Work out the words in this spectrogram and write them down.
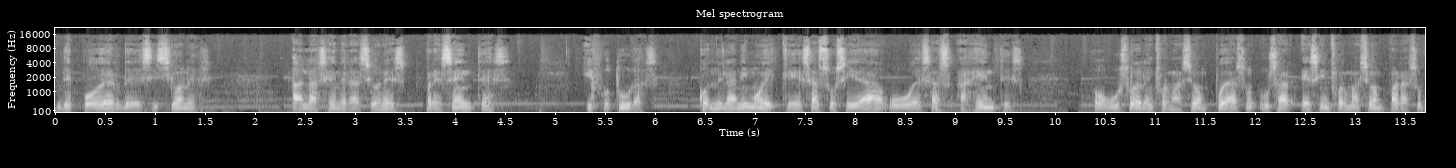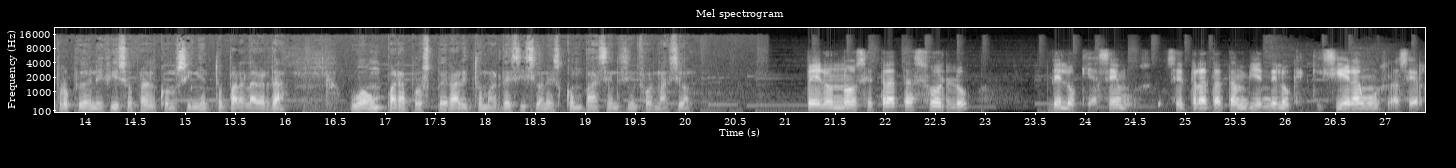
de poder, de decisiones a las generaciones presentes y futuras con el ánimo de que esa sociedad o esas agentes o uso de la información puedan usar esa información para su propio beneficio, para el conocimiento, para la verdad, o aún para prosperar y tomar decisiones con base en esa información. pero no se trata solo de lo que hacemos, se trata también de lo que quisiéramos hacer.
